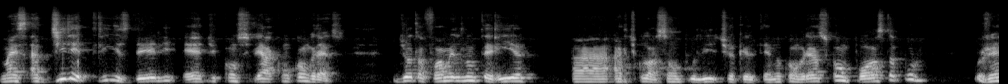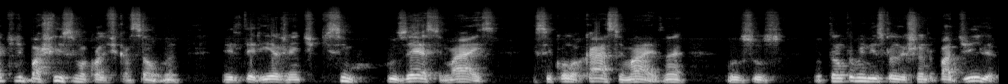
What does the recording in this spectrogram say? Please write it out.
mas a diretriz dele é de conciliar com o Congresso. De outra forma, ele não teria a articulação política que ele tem no Congresso composta por, por gente de baixíssima qualificação. Né? Ele teria gente que se impusesse mais, que se colocasse mais. Né? Os, os, o, tanto o ministro Alexandre Padilha,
